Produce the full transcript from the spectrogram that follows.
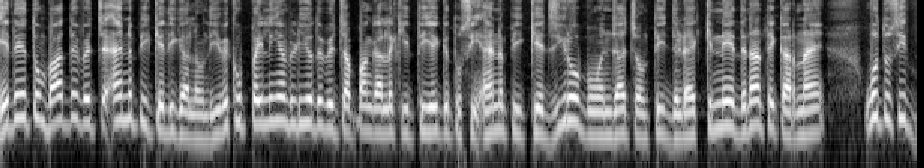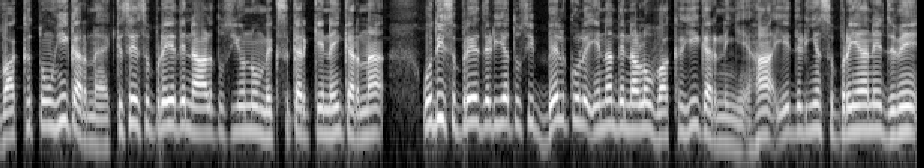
ਇਹਦੇ ਤੋਂ ਬਾਅਦ ਦੇ ਵਿੱਚ ਐਨਪੀਕੇ ਦੀ ਗੱਲ ਆਉਂਦੀ ਹੈ। ਵੇਖੋ, ਪਹਿਲੀਆਂ ਵੀਡੀਓ ਦੇ ਵਿੱਚ ਆਪਾਂ ਗੱਲ ਕੀਤੀ ਹੈ ਕਿ ਤੁਸੀਂ ਐਨਪੀਕੇ 05234 ਜਿਹੜਾ ਕਿੰਨੇ ਦਿਨਾਂ ਤੇ ਕਰਨਾ ਹੈ, ਉਹ ਤੁਸੀਂ ਵੱਖ ਤੋਂ ਹੀ ਕਰਨਾ ਹੈ। ਕਿਸੇ ਸਪਰੇਅ ਦੇ ਨਾਲ ਤੁਸੀਂ ਉਹਨੂੰ ਮਿਕਸ ਕਰਕੇ ਨਹੀਂ ਕਰਨਾ। ਉਹਦੀ ਸਪਰੇਅ ਜਿਹੜੀ ਆ ਤੁਸੀਂ ਬਿਲਕੁਲ ਇਹਨਾਂ ਦੇ ਨਾਲੋਂ ਵੱਖ ਹੀ ਕਰਨੀ ਹੈ। ਹਾਂ, ਇਹ ਜਿਹੜੀਆਂ ਸਪਰੇਆਂ ਨੇ, ਜਿਵੇਂ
